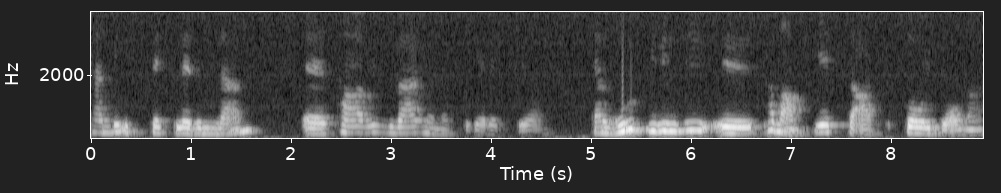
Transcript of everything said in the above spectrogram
kendi isteklerinden e, taviz vermemesi gerekiyor. Yani grup bilinci e, tamam yetti artık doydu ona.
